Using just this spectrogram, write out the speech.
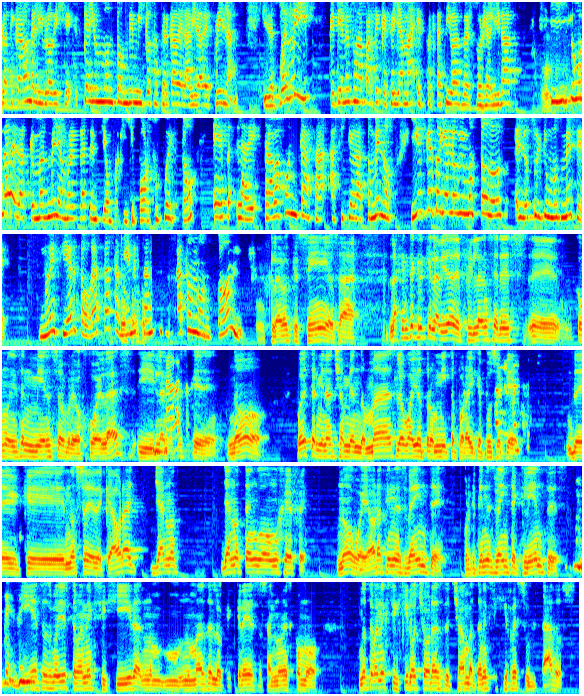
Platicaron del libro dije, es que hay un montón de mitos acerca de la vida de freelance. Y después vi que tienes una parte que se llama expectativas versus realidad. Y una de las que más me llamó la atención, porque dije, por supuesto, es la de trabajo en casa, así que gasto menos. Y es que eso ya lo vimos todos en los últimos meses. No es cierto, gastas también estando en tu casa un montón. Claro que sí, o sea, la gente cree que la vida de freelancer es, eh, como dicen, miel sobre hojuelas y la Nada. neta es que no, puedes terminar chambeando más, luego hay otro mito por ahí que puse ver, que, de que, no sé, de que ahora ya no, ya no tengo un jefe, no, güey, ahora tienes 20, porque tienes 20 clientes. Sí. Y esos güeyes te van a exigir más de lo que crees. O sea, no es como. No te van a exigir ocho horas de chamba, te van a exigir resultados.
